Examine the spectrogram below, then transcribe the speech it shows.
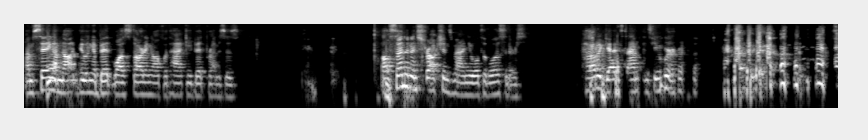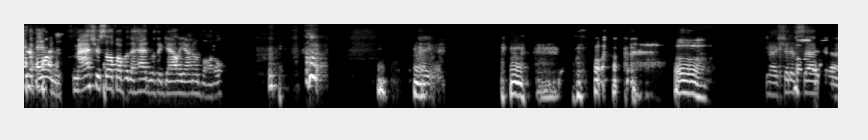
I'm saying I'm not doing a bit while starting off with hacky bit premises. I'll send an instructions manual to the listeners. How to get Samson's humor. Step one: smash yourself over the head with a Galliano bottle. anyway, oh, I should have said uh,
